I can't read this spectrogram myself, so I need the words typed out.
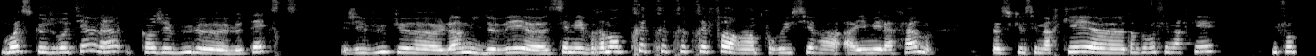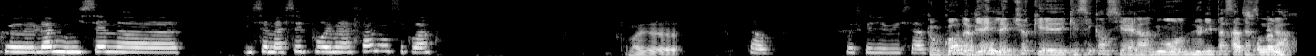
Moi, ce que je retiens là, quand j'ai vu le, le texte, j'ai vu que euh, l'homme, il devait euh, s'aimer vraiment très, très, très, très fort hein, pour réussir à, à aimer la femme. Parce que c'est marqué, euh, attends, comment c'est marqué? Qu'il faut que l'homme, il s'aime, il s'aime assez pour aimer la femme, hein, c'est quoi? Moi je, Attends, où est-ce que j'ai vu ça? Comme quoi, on a bien une lecture qui est, qui est séquentielle. Hein. Nous, on ne lit pas cet Ah, aspect-là.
